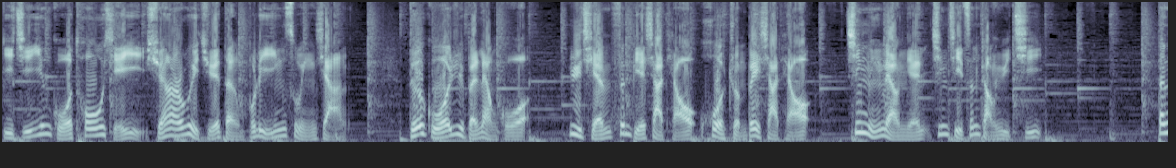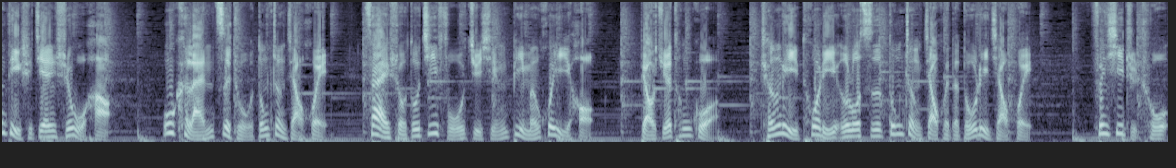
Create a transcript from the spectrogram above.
以及英国脱欧协议悬而未决等不利因素影响，德国、日本两国日前分别下调或准备下调今明两年经济增长预期。当地时间十五号，乌克兰自主东正教会在首都基辅举行闭门会议后，表决通过成立脱离俄罗斯东正教会的独立教会。分析指出，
